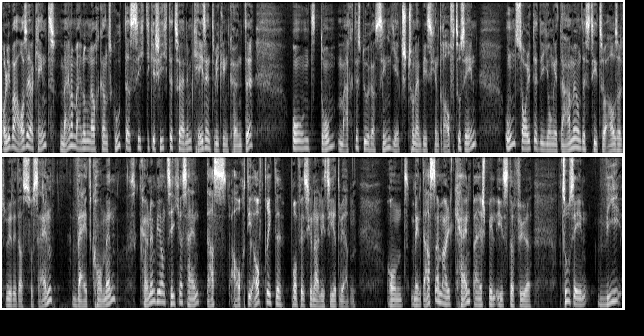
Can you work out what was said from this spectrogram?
Oliver Hause erkennt meiner Meinung nach ganz gut, dass sich die Geschichte zu einem Case entwickeln könnte. Und darum macht es durchaus Sinn, jetzt schon ein bisschen drauf zu sehen. Und sollte die junge Dame, und es sieht so aus, als würde das so sein, weit kommen, können wir uns sicher sein, dass auch die Auftritte professionalisiert werden. Und wenn das einmal kein Beispiel ist dafür, zu sehen, wie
